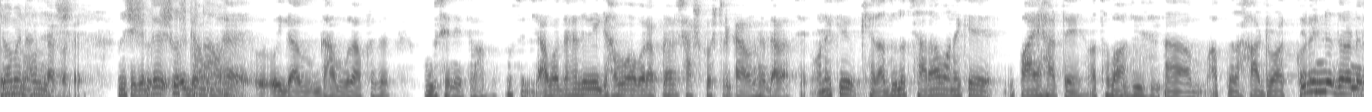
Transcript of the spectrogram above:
জমে না। করে। মানে সেক্ষেত্রে শু- ওই ঘাম হ্যাঁ। ওই ঘামগুলো আপনাকে মুছে নিতে হবে। আবার দেখা যাবে এই ঘামও আবার আপনার শ্বাসকষ্টের কারণ হয়ে দাঁড়াচ্ছে। অনেকে খেলাধুলা ছাড়াও অনেকে পায়ে হাঁটে অথবা আপনার হার্ড ওয়ার্ক করে বিভিন্ন ধরনের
